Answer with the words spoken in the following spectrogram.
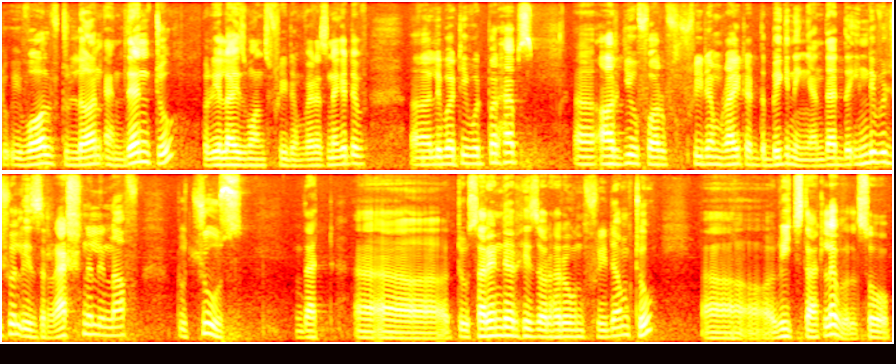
to evolve to learn and then to realize one's freedom whereas negative uh, liberty would perhaps uh, argue for freedom right at the beginning and that the individual is rational enough to choose that uh, uh, to surrender his or her own freedom to uh, reach that level. So,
